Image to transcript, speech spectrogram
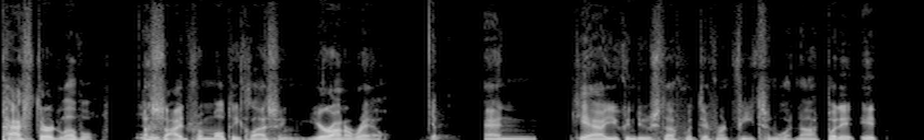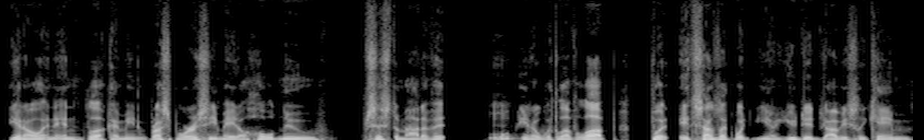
past third level mm-hmm. aside from multi-classing you're on a rail and yeah, you can do stuff with different feats and whatnot, but it it you know, and and look, I mean, Russ Morrissey made a whole new system out of it, mm-hmm. you know, with Level Up. But it sounds like what you know you did obviously came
